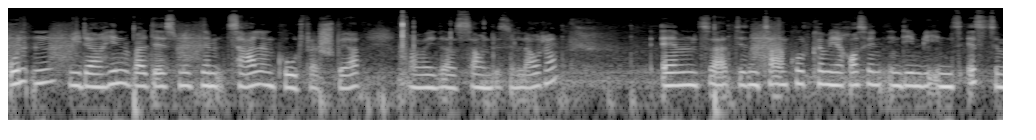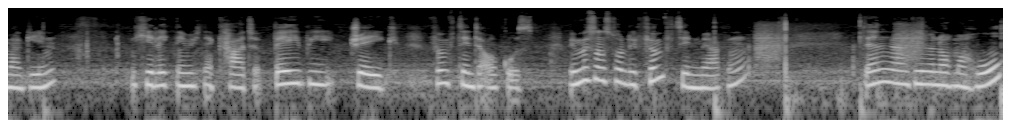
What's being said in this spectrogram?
unten wieder hin, weil der ist mit einem Zahlencode versperrt. Aber der Sound ist ein bisschen lauter. Ähm, zwar diesen Zahlencode können wir herausfinden, indem wir ins Esszimmer gehen. Hier liegt nämlich eine Karte. Baby Jake, 15. August. Wir müssen uns nur die 15 merken. Denn dann gehen wir nochmal hoch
